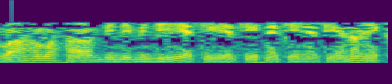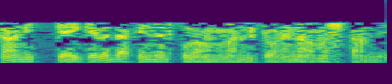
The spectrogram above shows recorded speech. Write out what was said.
වහ වහ බිඳි බිඳි ඇති ඇති නැති නැති යන මේක අනිත්‍යයි කියලා දකින්නට පුළුවන් වන්නට ඕන නාමස්කන්ධය.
